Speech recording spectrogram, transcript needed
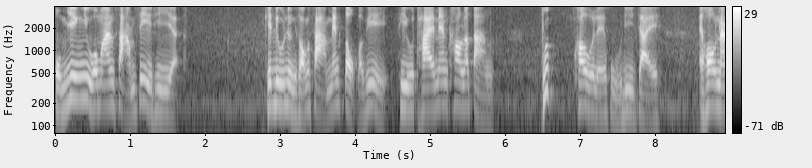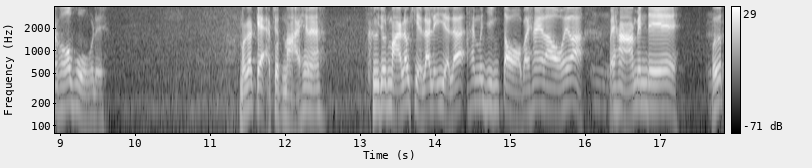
ผมยิงอยู่ประมาณสามสี่ทีอะคิดดูหนึ่งสองสามแม่งตกอะพี่ ทีสุดท้ายแม่งเข้าหน้าต่างปุ๊บเข้าไปเลยหูดีใจ ไอห้องนั้นเขาก็โผล่มาเลย มันก็แกะจดหมายใช่ไหม คือจดหมายเราเขียนรายละเอียดแล้ว ให้มันยิงต่อไปให้เราใช่ป่ะไปหาเมนเดย์ปุ๊บ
